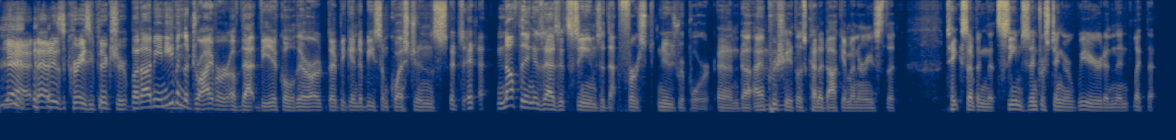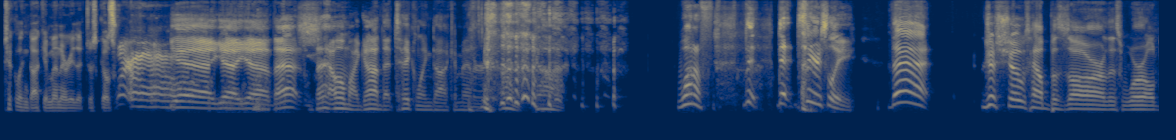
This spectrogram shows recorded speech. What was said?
yeah, that is a crazy picture. But I mean, even the driver of that vehicle, there are there begin to be some questions. It's it, nothing is as it seems in that first news report, and uh, I mm-hmm. appreciate those kind of documentaries that take something that seems interesting or weird and then like that tickling documentary that just goes yeah yeah yeah. That that oh my god that tickling documentary. Oh god. What a that, that seriously that just shows how bizarre this world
